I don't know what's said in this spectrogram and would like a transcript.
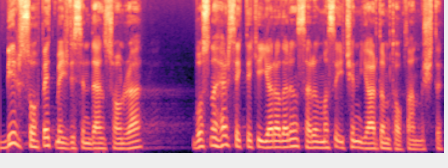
Bir sohbet meclisinden sonra, Bosna Hersek'teki yaraların sarılması için yardım toplanmıştı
